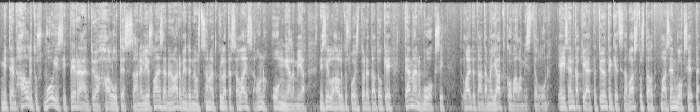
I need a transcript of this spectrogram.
miten hallitus voisi perääntyä halutessaan. Eli jos lainsäädännön arviointineuvosto sanoo, että kyllä tässä laissa on ongelmia, niin silloin hallitus voisi todeta, että okei, tämän vuoksi laitetaan tämä jatkovalmisteluun. Ei sen takia, että työntekijät sitä vastustavat, vaan sen vuoksi, että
